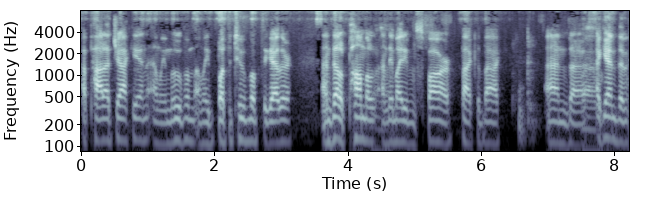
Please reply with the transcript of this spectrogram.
a pallet jack in, and we move them, and we butt the two of them up together, and they'll pummel, and they might even spar back to back. And uh, Wow. again, the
